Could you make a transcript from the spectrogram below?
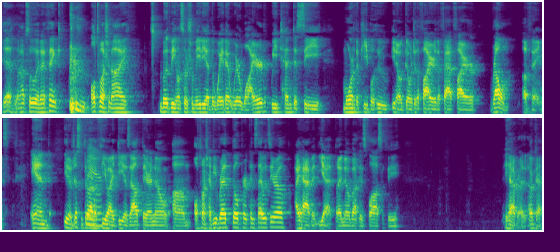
Yeah, no, absolutely. And I think Altamash and I both being on social media, the way that we're wired, we tend to see more of the people who, you know, go into the fire, the fat fire realm of things. And, you know, just to throw yeah. out a few ideas out there, I know, um, Altamash, have you read Bill Perkins' Die with Zero? I haven't yet, but I know about his philosophy. You right. Okay.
